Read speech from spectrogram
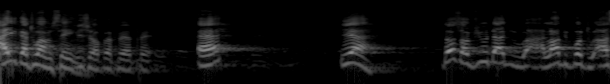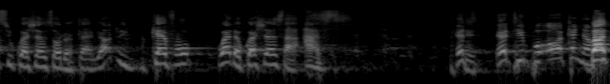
Are you get what I'm saying? bishop Eh? Yeah. Those of you that you allow people to ask you questions all the time, you have to be careful where the questions are asked. Eti- eti mpo ɔka oh, nyam But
